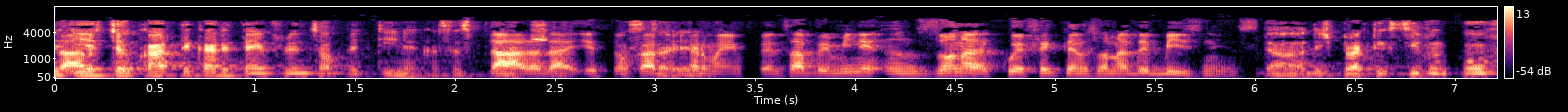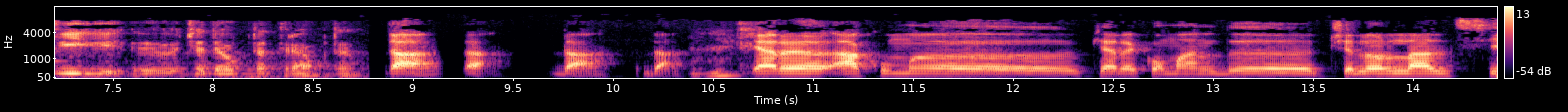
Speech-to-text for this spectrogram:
Dar... Este o carte care te-a influențat pe tine, ca să spun Da, așa. da, da. Este o Asta carte e. care m-a influențat pe mine în zona, cu efecte în zona de business. Da, deci practic Stephen Covey, uh, cea de opta treaptă. Da, da. Da, da. Uh-huh. Chiar uh, acum uh, chiar recomand uh, celorlalți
